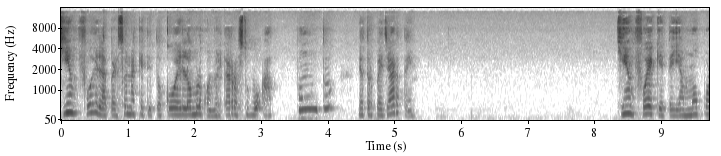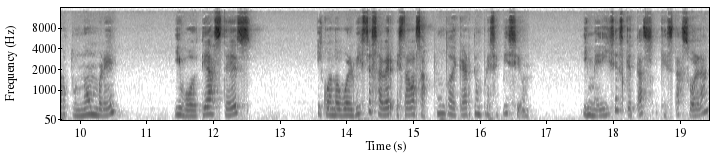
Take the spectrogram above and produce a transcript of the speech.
¿Quién fue la persona que te tocó el hombro cuando el carro estuvo a punto de atropellarte? ¿Quién fue que te llamó por tu nombre y volteaste y cuando volviste a saber estabas a punto de caerte un precipicio. ¿Y me dices que estás, que estás sola?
